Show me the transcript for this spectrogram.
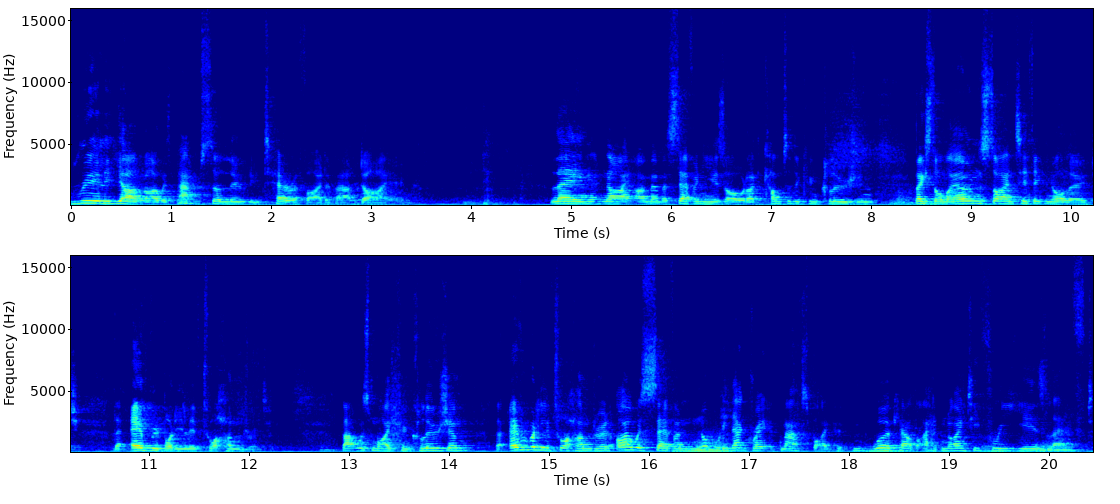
really young, I was absolutely terrified about dying. Laying at night, I remember seven years old, I'd come to the conclusion, based on my own scientific knowledge, that everybody lived to 100. That was my conclusion that everybody lived to 100. I was seven, not really that great at maths, but I could work out that I had 93 years left.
